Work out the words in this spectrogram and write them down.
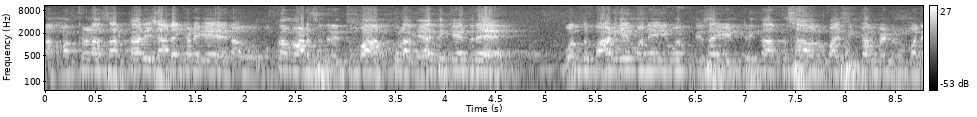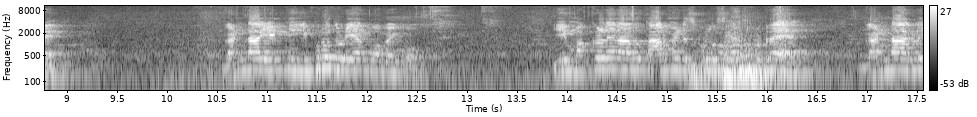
ನಮ್ಮ ಮಕ್ಕಳನ್ನ ಸರ್ಕಾರಿ ಶಾಲೆ ಕಡೆಗೆ ನಾವು ಮುಖ ಮಾಡಿಸಿದ್ರೆ ತುಂಬಾ ಅನುಕೂಲ ಆಗಿದೆ ಯಾತಕ್ಕೆ ಅಂದ್ರೆ ಒಂದು ಬಾಡಿಗೆ ಮನೆ ಇವತ್ತು ದಿವಸ ಎಂಟರಿಂದ ಹತ್ತು ಸಾವಿರ ರೂಪಾಯಿ ಸಿಂಗಲ್ ಬೆಡ್ರೂಮ್ ಮನೆ. ಗಂಡ, ಹೆಂಡತಿ ಇಬ್ರು ದುಡಿಯಕ್ ಹೋಗ್ಬೇಕು. ಈ ಮಕ್ಕಳೇನಾದ್ರು ಕಾರ್ಮೆಂಟ್ ಸ್ಕೂಲ್ ಸೇರಿಸ್ಬಿಟ್ರೆ ಗಂಡ ಆಗ್ಲಿ,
